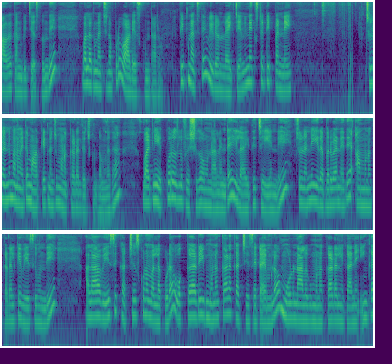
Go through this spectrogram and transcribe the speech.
బాగా కనిపించేస్తుంది. వాళ్ళకు నచ్చినప్పుడు వాడేసుకుంటారు. టిప్ నచ్చితే వీడియోని లైక్ చేయండి. నెక్స్ట్ టిప్ అండి. చూడండి మనమైతే మార్కెట్ నుంచి మునక్కాడలు తెచ్చుకుంటాం కదా. వాటిని ఎక్కువ రోజులు ఫ్రెష్గా ఉండాలంటే ఇలా అయితే చేయండి. చూడండి ఈ రబ్బర్ బ్యాండ్ అయితే ఆ మునక్కాడలకే వేసి ఉంది. అలా వేసి కట్ చేసుకోవడం వల్ల కూడా ఒక్కటి మునక్కాడ కట్ చేసే టైంలో మూడు నాలుగు మునక్కాడల్ని కానీ ఇంకా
